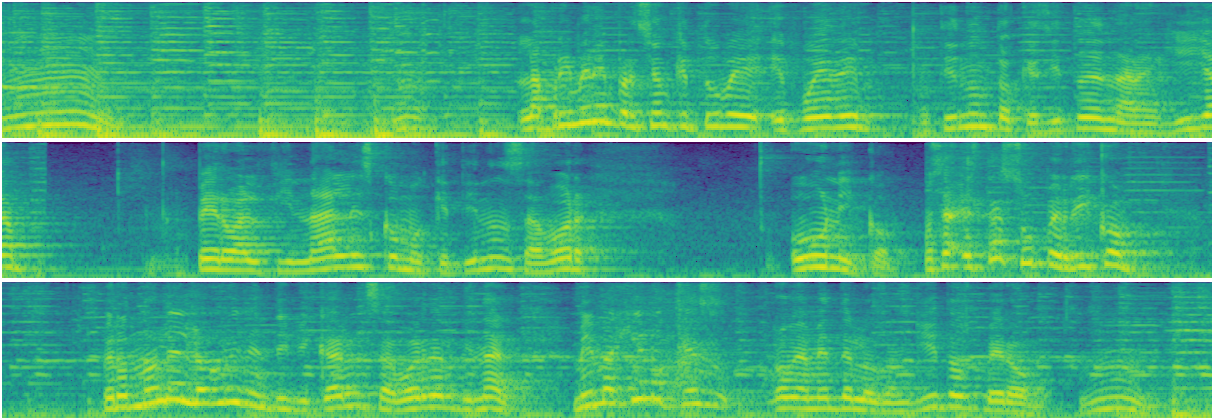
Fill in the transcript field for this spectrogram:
Mm. La primera impresión que tuve fue de... Tiene un toquecito de naranjilla, pero al final es como que tiene un sabor único. O sea, está súper rico. Pero no le logro identificar el sabor del final. Me imagino que es obviamente los honguitos, pero... Mm.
